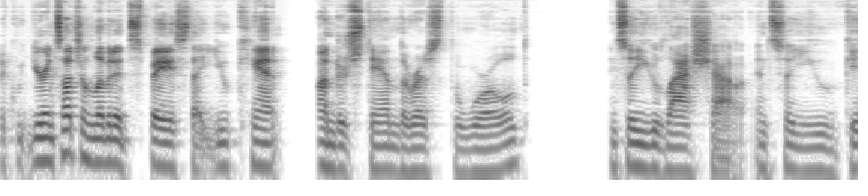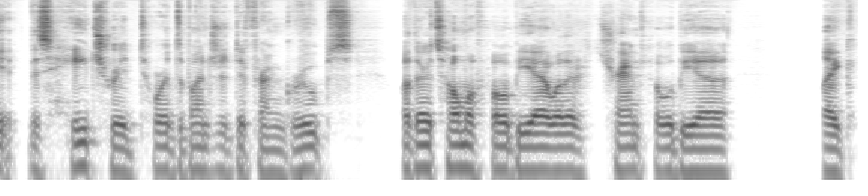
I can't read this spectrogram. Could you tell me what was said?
like you're in such a limited space that you can't understand the rest of the world and so you lash out and so you get this hatred towards a bunch of different groups whether it's homophobia whether it's transphobia like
